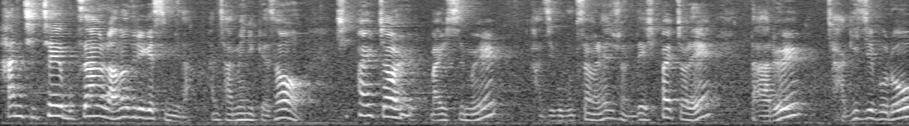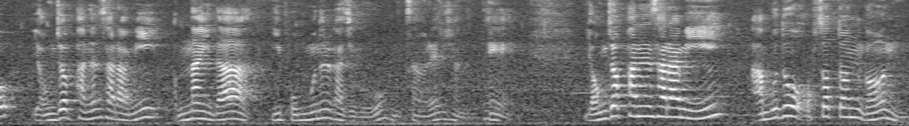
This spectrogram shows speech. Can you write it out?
한 지체의 묵상을 나눠드리겠습니다. 한 자매님께서 18절 말씀을 가지고 묵상을 해주셨는데 18절에 나를 자기 집으로 영접하는 사람이 없나이다 이 본문을 가지고 묵상을 해주셨는데 영접하는 사람이 아무도 없었던 건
